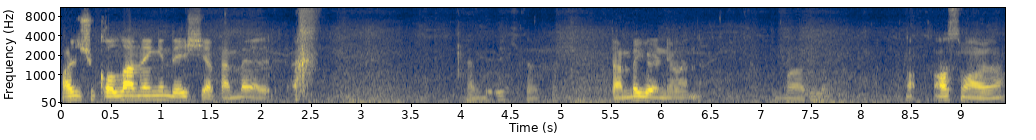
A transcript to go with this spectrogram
Hadi şu kolların rengini değiş ya. Pembe ne? Pembe değil ki kanka. Pembe görünüyor bende. Mavi lan. Nasıl mavi lan?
